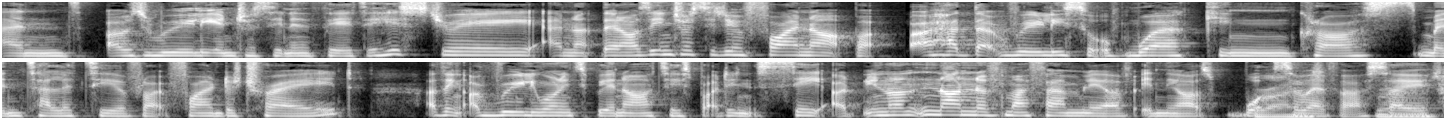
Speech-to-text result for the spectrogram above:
And I was really interested in theatre history. And then I was interested in fine art, but I had that really sort of working class mentality of like find a trade. I think I really wanted to be an artist, but I didn't see, I, you know, none of my family are in the arts whatsoever. so right.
